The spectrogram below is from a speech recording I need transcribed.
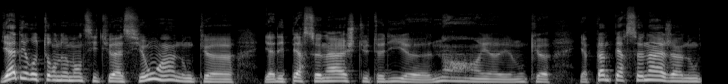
Il y a des retournements de situation, hein, donc euh, il y a des personnages, tu te dis euh, non, donc il y a plein de personnages, hein, donc,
